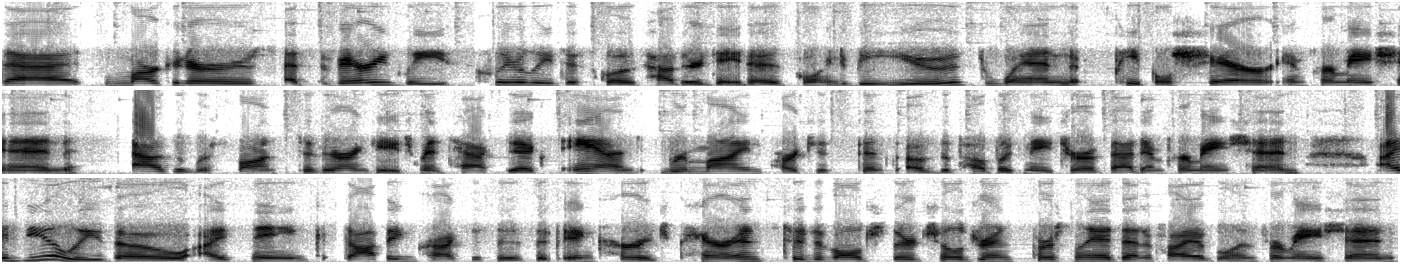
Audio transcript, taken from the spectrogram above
that marketers, at the very least, clearly disclose how their data is going to be used when people share information as a response to their engagement tactics and remind participants of the public nature of that information. Ideally, though, I think stopping practices that encourage parents to divulge their children's personally identifiable information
